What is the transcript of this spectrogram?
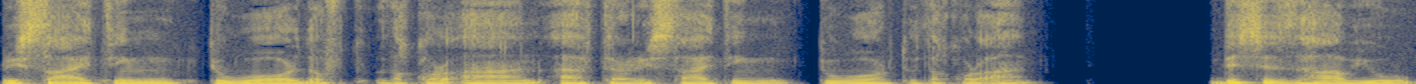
reciting the word of the Quran after reciting the word of the Quran. This is how you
